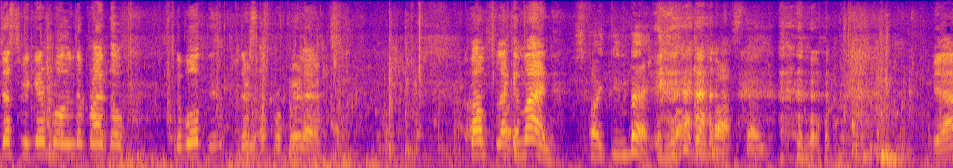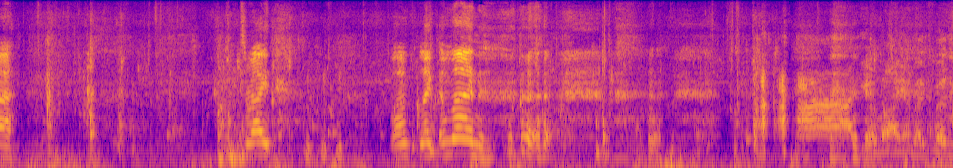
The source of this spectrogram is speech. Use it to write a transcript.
Just be careful in the front of the boat. There's a propeller. Pump like a man. It's fighting back. Yeah. That's right. Pump like a man. Know, my first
